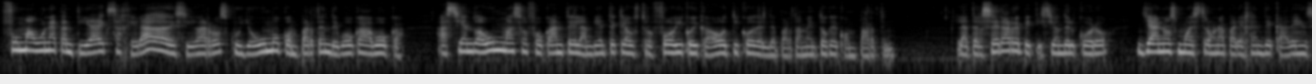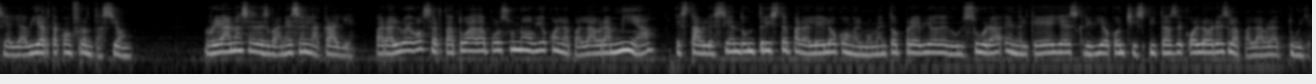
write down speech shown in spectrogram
fuma una cantidad exagerada de cigarros cuyo humo comparten de boca a boca, haciendo aún más sofocante el ambiente claustrofóbico y caótico del departamento que comparten. La tercera repetición del coro ya nos muestra una pareja en decadencia y abierta confrontación, Rihanna se desvanece en la calle, para luego ser tatuada por su novio con la palabra mía, estableciendo un triste paralelo con el momento previo de dulzura en el que ella escribió con chispitas de colores la palabra tuya.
